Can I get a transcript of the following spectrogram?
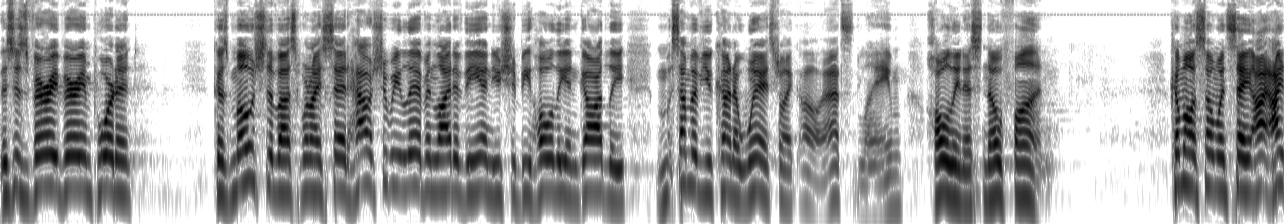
This is very, very important because most of us, when I said, How should we live in light of the end? You should be holy and godly. Some of you kind of winced, like, Oh, that's lame. Holiness, no fun. Come on, someone say, I, I,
